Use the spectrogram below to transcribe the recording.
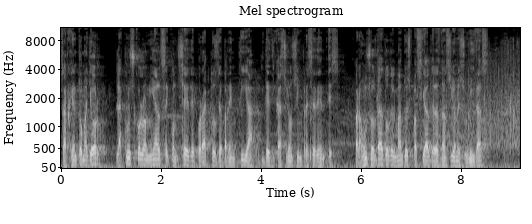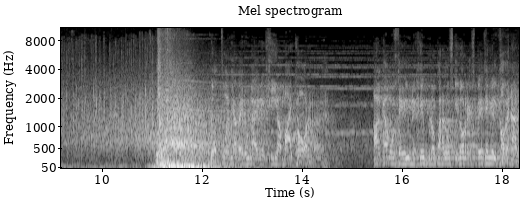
Sargento Mayor, la Cruz Colonial se concede por actos de valentía y dedicación sin precedentes. Para un soldado del Mando Espacial de las Naciones Unidas, No puede haber una herejía mayor. Hagamos de él un ejemplo para los que no respeten el Covenant.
